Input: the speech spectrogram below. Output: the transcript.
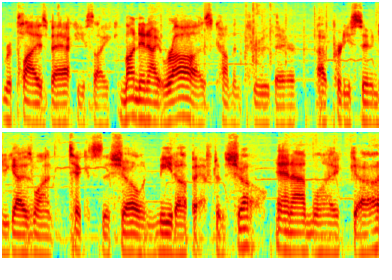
replies back, he's like, Monday Night Raw is coming through there uh, pretty soon. Do you guys want tickets to the show and meet up after the show? And I'm like, uh,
